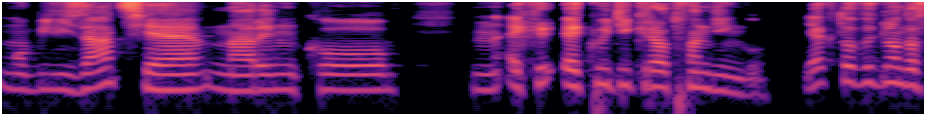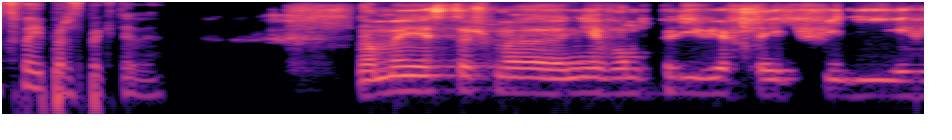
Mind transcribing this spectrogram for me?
mobilizację na rynku mm, equity crowdfundingu. Jak to wygląda z Twojej perspektywy? No my jesteśmy niewątpliwie w tej chwili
